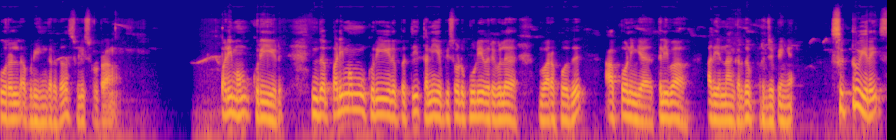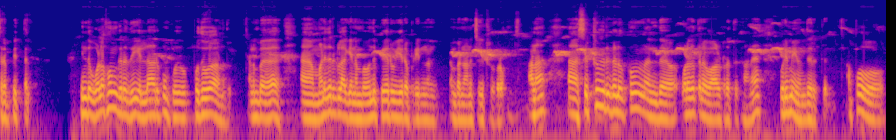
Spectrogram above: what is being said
கூறல் அப்படிங்கிறத சொல்லி சொல்கிறாங்க படிமம் குறியீடு. இந்த படிமம் குறியீடு பற்றி தனி எபிசோடு கூடிய விரைவில் வரப்போகுது. அப்போது நீங்கள் தெளிவாக அது என்னங்கிறத புரிஞ்சுப்பீங்க. சிற்றுயிரை சிறப்பித்தல். இந்த உலகங்கிறது எல்லாருக்கும் பொது பொதுவானது. நம்ம மனிதர்களாகிய நம்ம வந்து பேருயிர் அப்படின்னு நன்- நம்ம நினச்சிக்கிட்டு இருக்கிறோம். ஆனால் சிற்றுயிர்களுக்கும் இந்த உலகத்தில் வாழ்கிறதுக்கான உரிமை வந்து இருக்குது அப்போது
